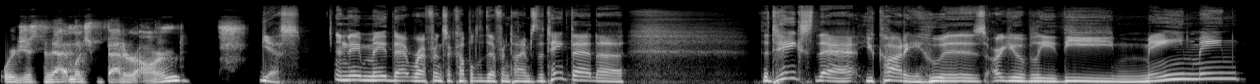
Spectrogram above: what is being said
were just that much better armed? Yes. And they made that reference a couple of different times. The tank that uh the tanks that Yukari, who is arguably the main main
